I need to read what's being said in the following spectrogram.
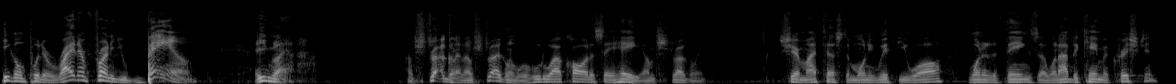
he going to put it right in front of you. Bam! And you be like, I'm struggling. I'm struggling. Well, who do I call to say, hey, I'm struggling? Share my testimony with you all. One of the things uh, when I became a Christian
